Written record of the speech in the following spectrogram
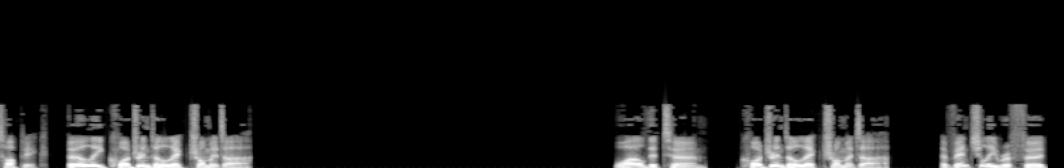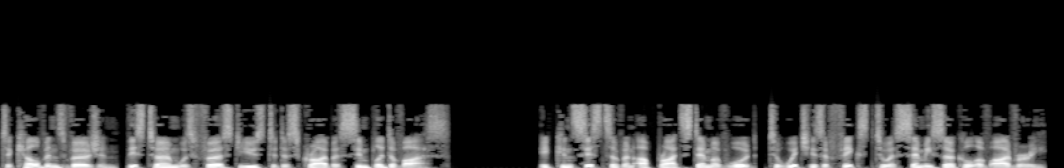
Topic: Early quadrant electrometer. While the term quadrant electrometer Eventually referred to Kelvin's version, this term was first used to describe a simpler device. It consists of an upright stem of wood, to which is affixed to a semicircle of ivory.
